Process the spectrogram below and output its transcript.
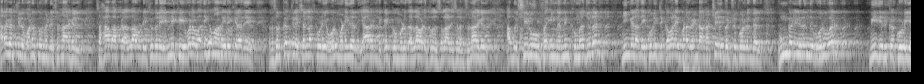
நரகத்திலும் அனுப்பும் என்று சொன்னார்கள். சஹாபாக்கள் அல்லாவுடைய தூதரை எண்ணிக்கை இவ்வளவு அதிகமாக இருக்கிறது. அந்த சொர்க்கத்திலே செல்லக்கூடிய ஒரு மனிதர் யார் என்று கேட்கும் பொழுது அல்லாவுடைய தூதர் சல்லா அலைஹி சொன்னார்கள் அபு ஷிரு மின்கும் ரஜுலன். நீங்கள் அதை குறித்து கவலைப்பட வேண்டாம் நச்செய்தி பெற்றுக் கொள்ளுங்கள். உங்களில் இருந்து ஒருவர் மீதி இருக்கக்கூடிய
